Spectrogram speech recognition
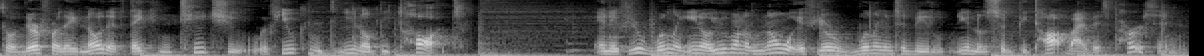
So therefore, they know that they can teach you. If you can, you know, be taught, and if you're willing, you know, you want to know if you're willing to be, you know, to be taught by this person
